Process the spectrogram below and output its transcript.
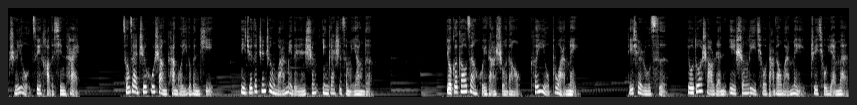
只有最好的心态。曾在知乎上看过一个问题：你觉得真正完美的人生应该是怎么样的？有个高赞回答说道：“可以有不完美。”的确如此，有多少人一生力求达到完美，追求圆满？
